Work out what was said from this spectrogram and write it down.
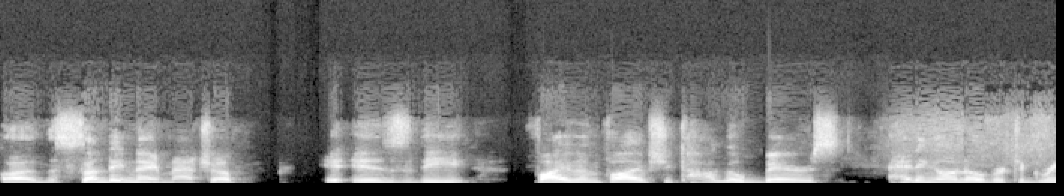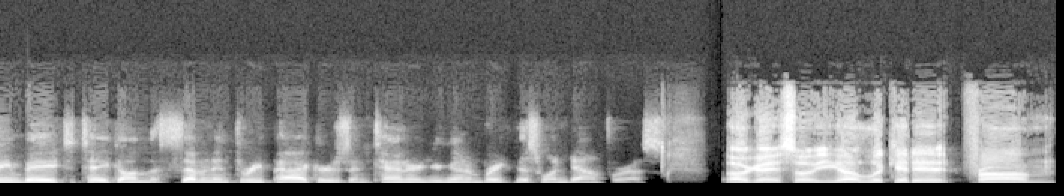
uh, the Sunday night matchup. It is the five and five Chicago Bears heading on over to Green Bay to take on the seven and three Packers. And Tanner, you're going to break this one down for us. Okay, so you gotta look at it from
